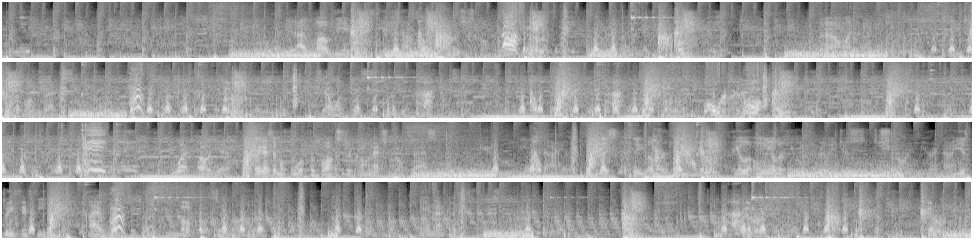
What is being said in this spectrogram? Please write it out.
Dude, I love the intensity of this house. Everything was just going crazy. I really like it. But I don't like long back. So. See, I want this. What is the Oh yeah. Like I said before, if the boxes are coming at you real fast, you you die. This the other the other only other human is really just destroying me right now. He has 350. I have 150. And, that guy. Error.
